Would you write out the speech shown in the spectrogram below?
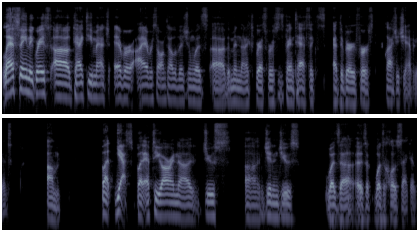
last thing, the greatest uh, tag team match ever I ever saw on television was uh, the Midnight Express versus Fantastics at the very first Clash of Champions. Um, but yes, but FTR and uh, Juice, uh, Gin and Juice was uh was a was a close second.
